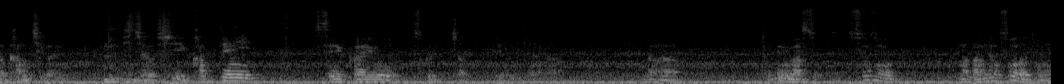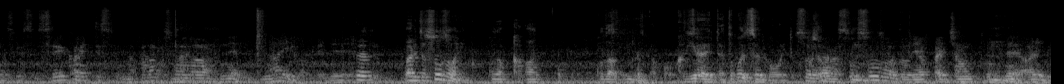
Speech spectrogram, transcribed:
が勘違いしちゃうし、勝手に正解を作っちゃってるみたいな。だから特にまあそそもそもまあ何でもそうだと思うんですけど正解ってなかなかそんなねないわけで。それは割と想像にこだかかこだなんですか限られたところでそれが多いと。そうだからそうそうだとやっぱりちゃんとね、うん。ある意味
